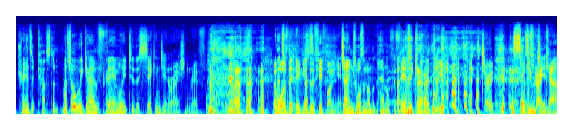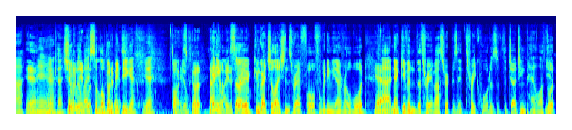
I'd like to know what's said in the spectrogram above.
Transit Custom. I thought I'm we gave really family to the second generation Rav Four. no, it was the it was the fifth one again. James wasn't on the panel for Family Car of the Year. True. The That's second a great gen. car. Yeah. Yeah, okay. Short Got to be- wheelbase or long Got to be bigger. Yeah. Five Yeah, got it. No, it's gotta anyway, so congratulations, Rav4, for winning the overall award. Yeah. Uh, now, given the three of us represent three quarters of the judging panel, I thought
